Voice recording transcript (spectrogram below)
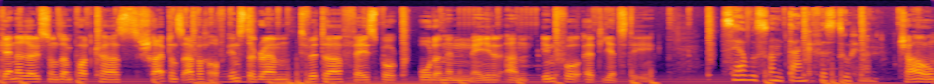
generell zu unserem Podcast. Schreibt uns einfach auf Instagram, Twitter, Facebook oder eine Mail an info@jetzt.de. Servus und danke fürs Zuhören. Ciao.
